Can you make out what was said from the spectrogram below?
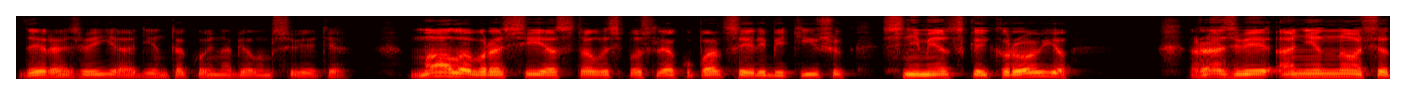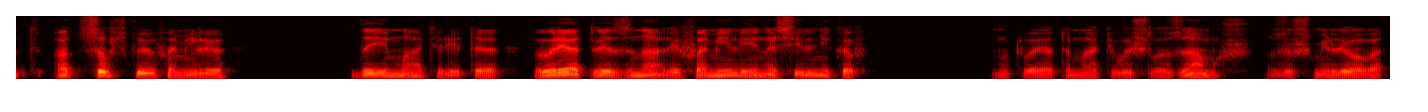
Да и разве я один такой на белом свете? Мало в России осталось после оккупации ребятишек с немецкой кровью. Разве они носят отцовскую фамилию? Да и матери-то вряд ли знали фамилии насильников. Ну, твоя-то мать вышла замуж за Шмелева.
